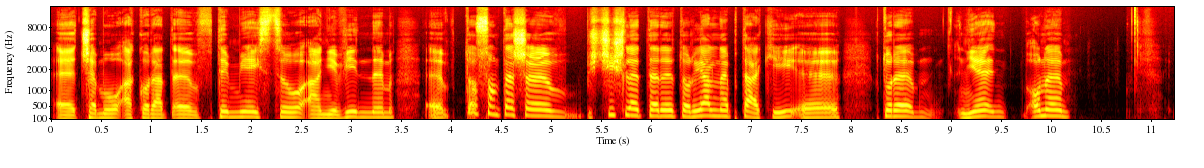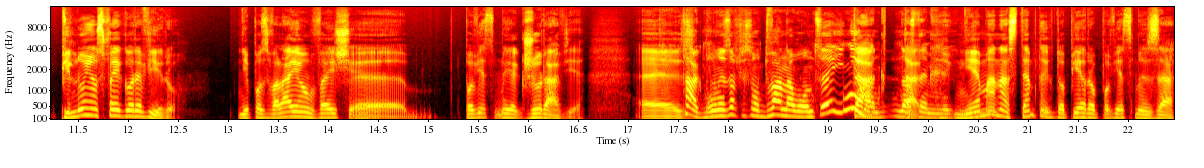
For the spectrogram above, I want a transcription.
e, czemu akurat e, w tym miejscu, a nie w innym. To są też ściśle terytorialne ptaki, które nie, one pilnują swojego rewiru. Nie pozwalają wejść, powiedzmy, jak żurawie. E, tak, bo one zawsze są dwa na łące i nie tak, ma tak. następnych. Tak. Nie ma następnych, dopiero powiedzmy za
